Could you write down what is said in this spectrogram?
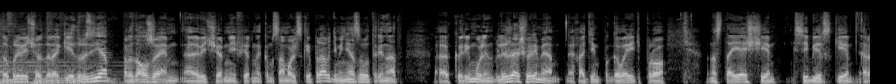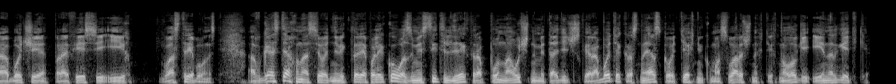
Добрый вечер, дорогие друзья. Продолжаем э, вечерний эфир на «Комсомольской правде». Меня зовут Ренат э, Каримулин. В ближайшее время хотим поговорить про настоящие сибирские рабочие профессии и их востребованность. А в гостях у нас сегодня Виктория Полякова, заместитель директора по научно-методической работе Красноярского техникума сварочных технологий и энергетики.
